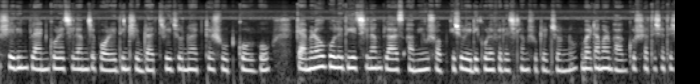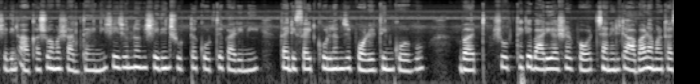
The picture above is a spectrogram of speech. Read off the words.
সেদিন প্ল্যান করেছিলাম যে পরের দিন শিবরাত্রির জন্য একটা শ্যুট করব। ক্যামেরাও বলে দিয়েছিলাম প্লাস আমিও সব কিছু রেডি করে ফেলেছিলাম শ্যুটের জন্য। বাট আমার ভাগ্যর সাথে সাথে সেদিন আকাশও আমার সাথ দেয়নি। সেই জন্য আমি সেদিন শ্যুটটা করতে পারিনি। তাই ডিসাইড করলাম যে পরের দিন করব। বাট শ্যুট থেকে বাড়ি আসার পর চ্যানেলটা আবার আমার কাছ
